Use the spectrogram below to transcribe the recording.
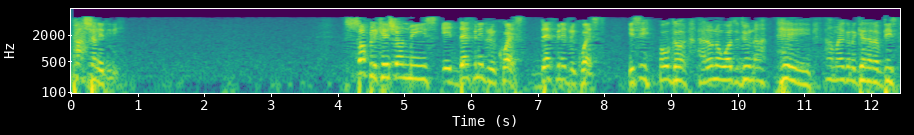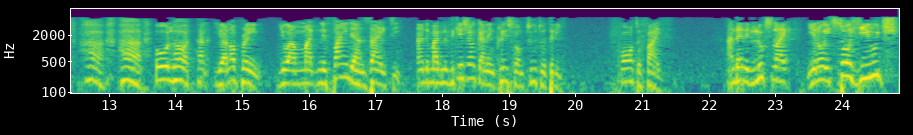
passionately. Supplication means a definite request. Definite request. You see, oh God, I don't know what to do now. Hey, how am I going to get out of this? Ha, ha, oh Lord. And you are not praying. You are magnifying the anxiety. And the magnification can increase from 2 to 3, 4 to 5. And then it looks like, you know, it's so huge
